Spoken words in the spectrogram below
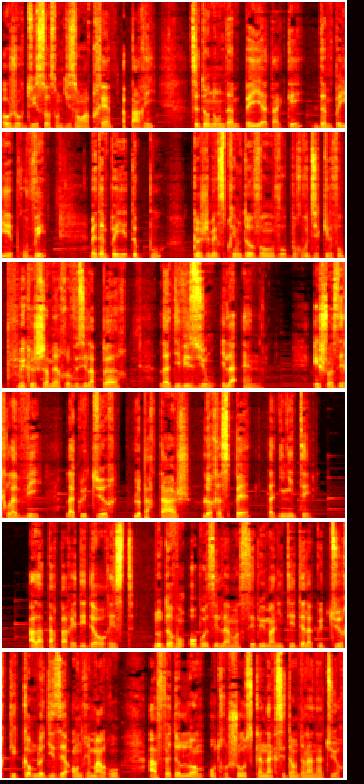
Aujourd'hui, 70 ans après, à Paris, c'est au nom d'un pays attaqué, d'un pays éprouvé, mais d'un pays debout que je m'exprime devant vous pour vous dire qu'il faut plus que jamais refuser la peur, la division et la haine. Et choisir la vie, la culture, le partage, le respect, la dignité. À la barbarie des terroristes, nous devons opposer l'invincible humanité de la culture qui, comme le disait André Malraux, a fait de l'homme autre chose qu'un accident de la nature.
